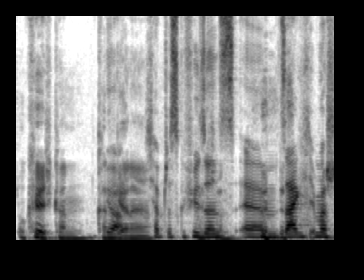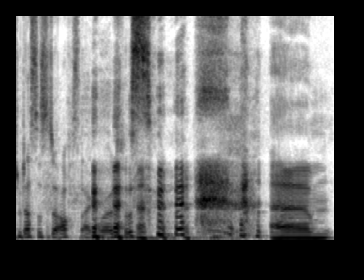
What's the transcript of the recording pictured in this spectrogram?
Okay, ich kann, kann ja, gerne. ich habe das Gefühl, sonst ähm, sage ich immer schon das, was du auch sagen wolltest. Ähm,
